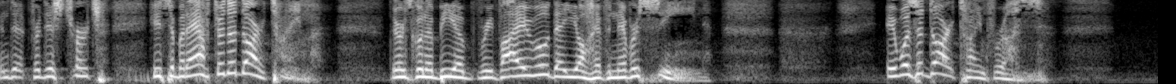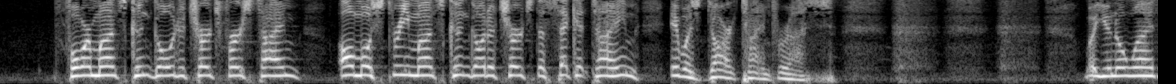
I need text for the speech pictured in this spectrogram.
and for this church. He said, but after the dark time, there's going to be a revival that y'all have never seen. It was a dark time for us. Four months couldn't go to church first time almost three months, couldn't go to church the second time. It was dark time for us. But you know what?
